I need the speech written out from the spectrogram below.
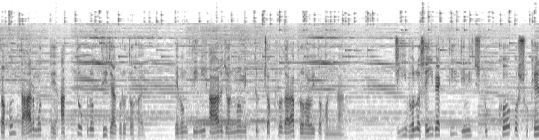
তখন তার মধ্যে আত্ম উপলব্ধি জাগ্রত হয় এবং তিনি আর জন্ম মৃত্যুর চক্র দ্বারা প্রভাবিত হন না। জীব হলো সেই ব্যক্তি যিনি দুঃখ ও সুখের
